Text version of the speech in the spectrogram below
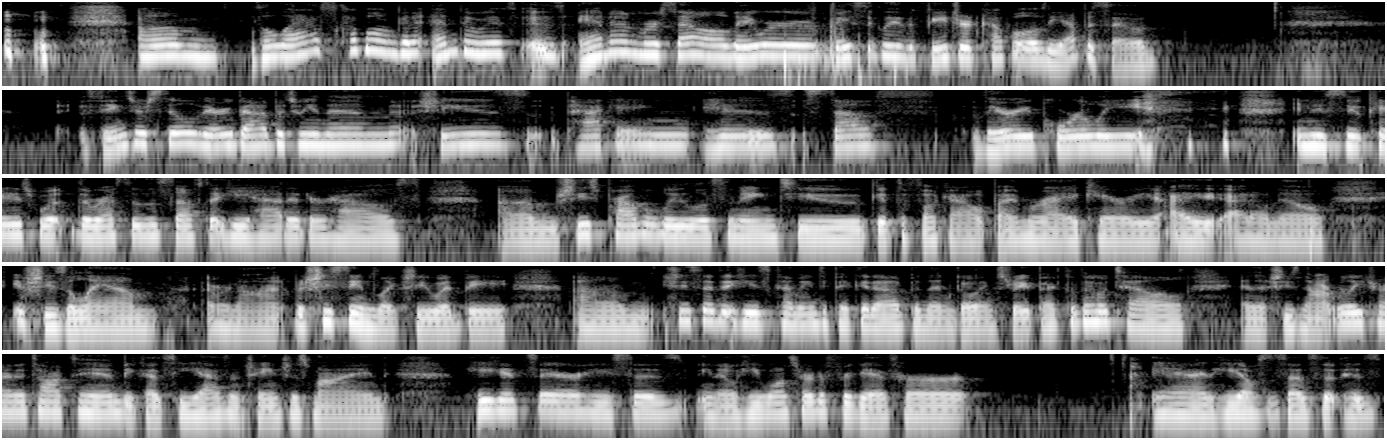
um, the last couple I'm going to end it with is Anna and Mursel. They were basically the featured couple of the episode. Things are still very bad between them. She's packing his stuff very poorly in his suitcase with the rest of the stuff that he had at her house. Um, she's probably listening to "Get the Fuck Out" by Mariah Carey. I I don't know if she's a lamb or not, but she seems like she would be. Um, she said that he's coming to pick it up and then going straight back to the hotel, and that she's not really trying to talk to him because he hasn't changed his mind. He gets there, he says, you know, he wants her to forgive her, and he also says that his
